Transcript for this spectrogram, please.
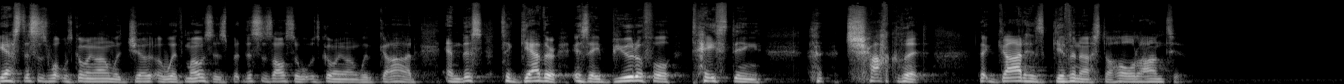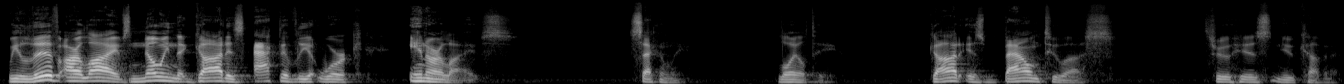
Yes, this is what was going on with, jo- uh, with Moses, but this is also what was going on with God. And this together is a beautiful tasting chocolate that God has given us to hold on to. We live our lives knowing that God is actively at work in our lives. Secondly, loyalty. God is bound to us through his new covenant.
